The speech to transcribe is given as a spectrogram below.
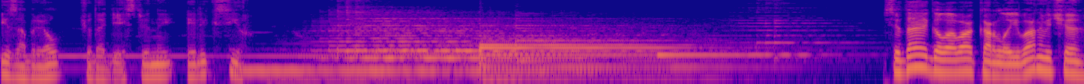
изобрел чудодейственный эликсир. Седая голова Карла Ивановича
